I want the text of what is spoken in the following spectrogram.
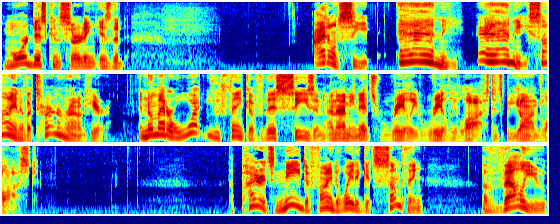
more disconcerting is that I don't see any, any sign of a turnaround here. And no matter what you think of this season, and I mean, it's really, really lost, it's beyond lost. The Pirates need to find a way to get something of value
